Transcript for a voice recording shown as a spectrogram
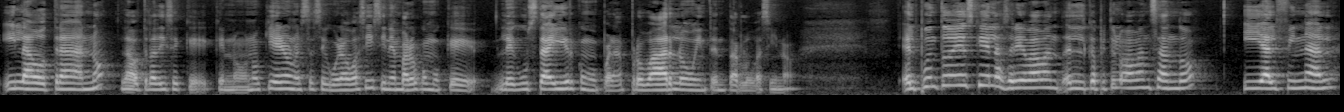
y la otra no, la otra dice que, que no, no quiere o no está segura o así, sin embargo, como que le gusta ir como para probarlo o intentarlo o así, ¿no? El punto es que la serie va, el capítulo va avanzando y al final,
